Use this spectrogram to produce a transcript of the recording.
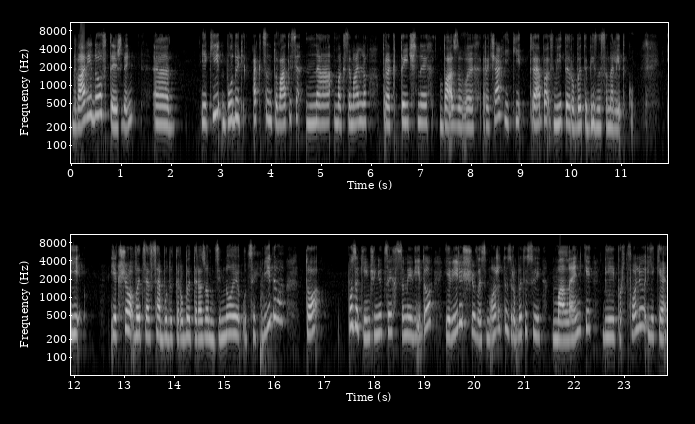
2 відео в тиждень. Які будуть акцентуватися на максимально практичних базових речах, які треба вміти робити бізнес-аналітику. І якщо ви це все будете робити разом зі мною у цих відео, то по закінченню цих семи відео я вірю, що ви зможете зробити собі маленьке BA-портфоліо, яке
